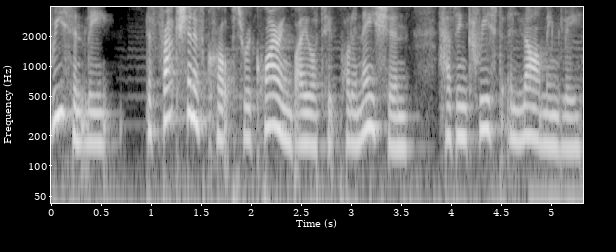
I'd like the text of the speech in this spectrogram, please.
Recently, the fraction of crops requiring biotic pollination has increased alarmingly.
